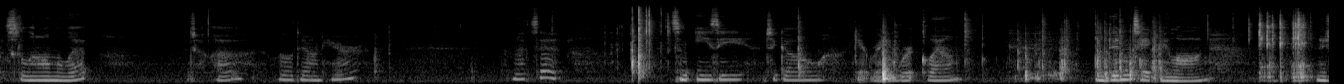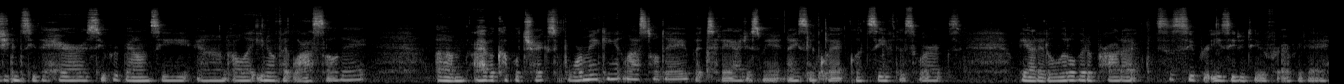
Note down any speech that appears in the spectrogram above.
Just a little on the lip, which I love. A little down here. And that's it. Some easy to go, get ready work glam. It didn't take me long. And as you can see, the hair is super bouncy, and I'll let you know if it lasts all day. Um, I have a couple tricks for making it last all day, but today I just made it nice and quick. Let's see if this works. We added a little bit of product. This is super easy to do for every day.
